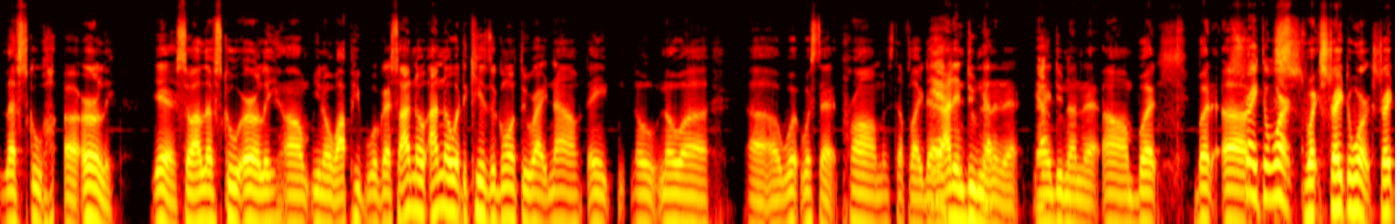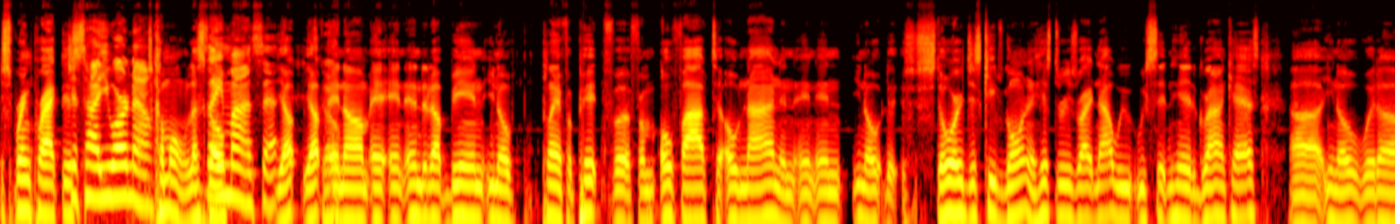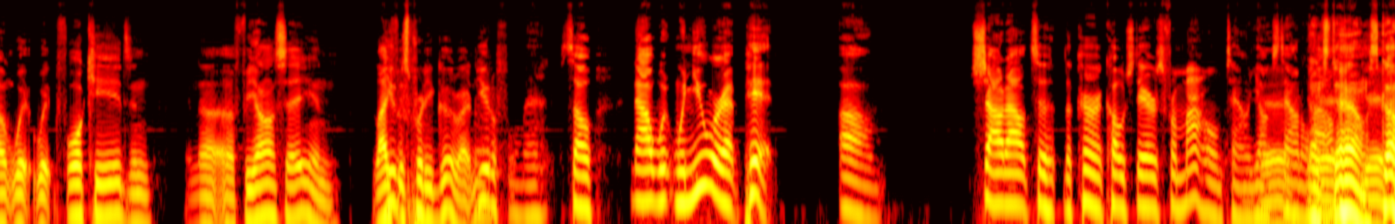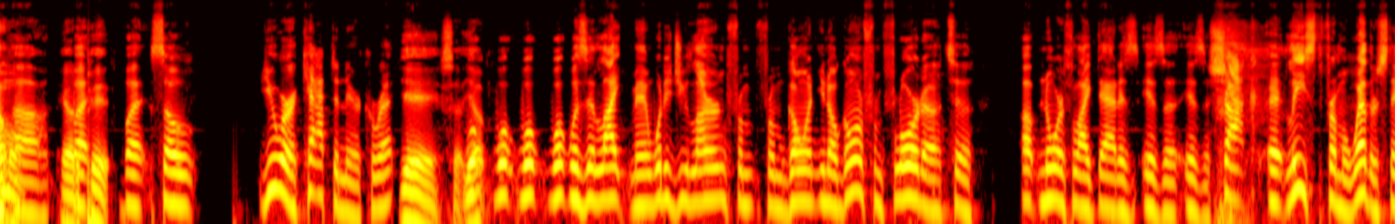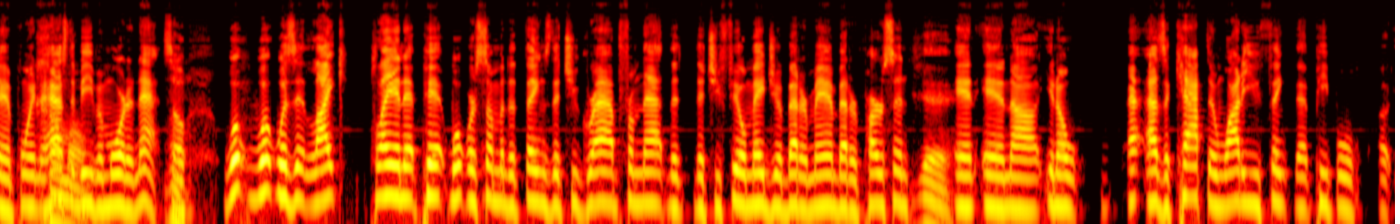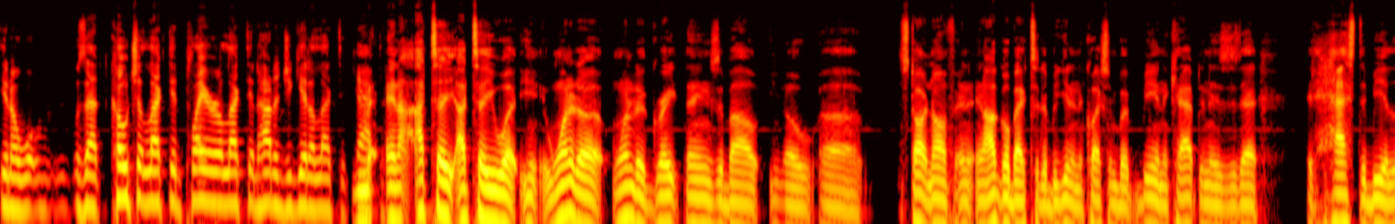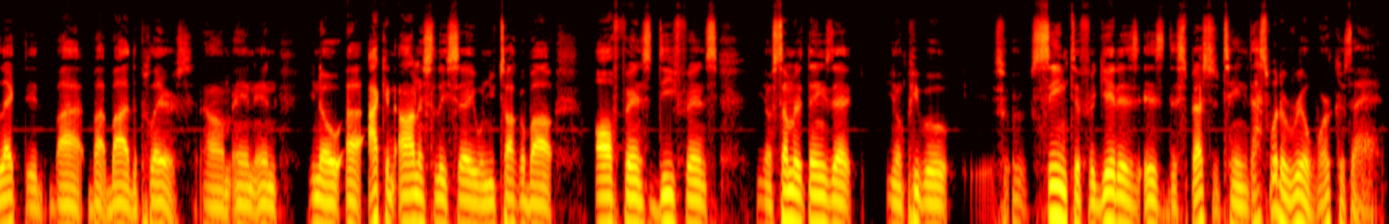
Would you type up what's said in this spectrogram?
left school early. Yeah, so I left school early. Um, you know, while people were grad. So I know I know what the kids are going through right now. They no no uh uh what, what's that prom and stuff like that. Yeah. I didn't do none Yep. of that. Yep. I didn't do none of that. Um, but but uh, Straight to work. Straight, straight to work. Straight to spring practice. Just how you are now. Come on, let's Same go. mindset. Yep, yep. And um and, and ended up being, you know, playing for Pitt for from 05 to 09 and and, and you know, the story just keeps going and histories right now. We we sitting here at the grindcast, uh, you know, with uh with, with four kids and and uh, a fiance and life is pretty good right now. Beautiful, man. So now, wh- when you were at Pitt, um, shout out to the current coach there is from my hometown, Youngstown, Ohio. Youngstown, let's go. come on. Uh, Hell to but, Pitt. but so you were a captain there, correct? Yeah, so yep. What, what what what was it like, man? What did you learn from from going? You know, going from Florida to up north like that is is a is a shock, at least from a weather standpoint. It has Come to be even more than that. So, what what was it like playing at Pitt? What were some of the things that you grabbed from that that that you feel made you a better man, better person? Yeah. And and uh, you know, a- as a captain, why do you think that people? Uh, you know, what- was that coach elected, player elected? How did you get elected captain? And I, I tell you, I tell you what, one of the one of the great things about you know uh, starting off, and, and I'll go back to the beginning of the question, but being a captain is is that it has to be elected by by, by the players, um, and and you know uh, I can honestly say when you talk about offense, defense, you know some of the things that you know people seem to forget is is the special teams. That's where the real workers are at.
